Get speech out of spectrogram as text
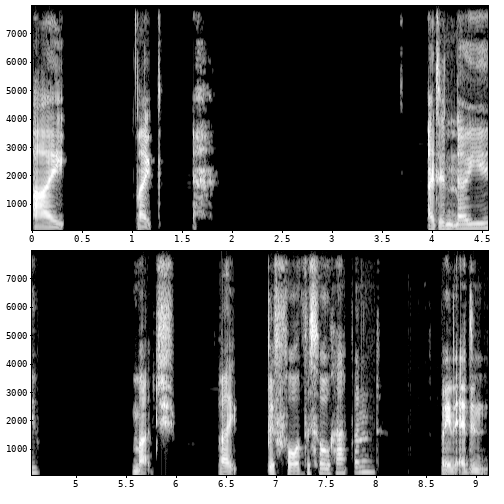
I like. I didn't know you much, like before this all happened. I mean, I didn't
